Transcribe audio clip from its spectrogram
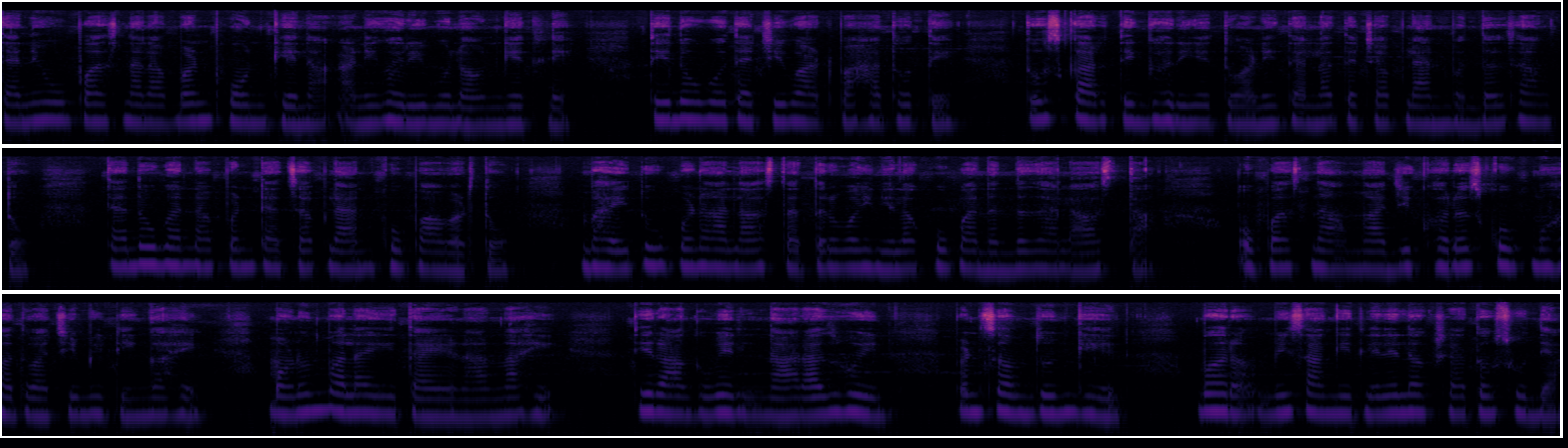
त्याने उपासनाला पण फोन केला आणि घरी बोलावून घेतले. ते दोघं त्याची वाट पाहत होते. तोच कार्तिक घरी येतो आणि त्याला त्याच्या प्लॅनबद्दल सांगतो. त्या दोघांना पण त्याचा प्लॅन खूप आवडतो. भाई तू पण आला असता तर वहिनीला खूप आनंद झाला असता. उपासना माझी खरंच खूप महत्त्वाची मीटिंग आहे. म्हणून मला येता येणार नाही. ती रागवेल नाराज होईल पण समजून घेईल. बरं मी सांगितलेले लक्षात असू द्या.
